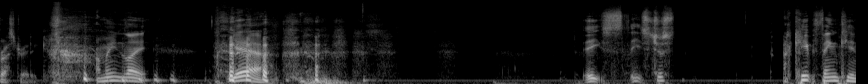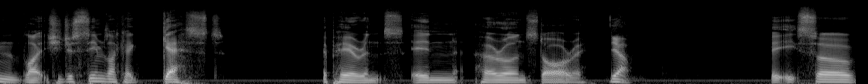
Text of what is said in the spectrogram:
Frustrating. I mean, like, yeah. it's it's just. I keep thinking like she just seems like a guest appearance in her own story. yeah, It, it's so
